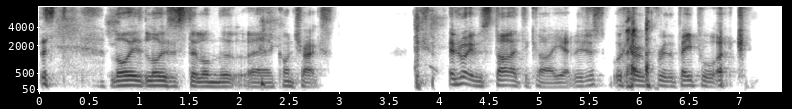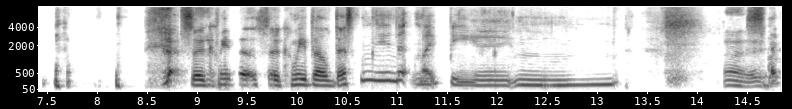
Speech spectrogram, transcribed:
lawyers lawyers are still on the uh, contracts. They've not even started the car yet. They're just going through the paperwork. so can we build, so can we build this? That might be uh, mm, Slight,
